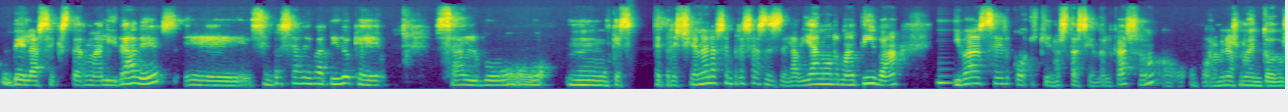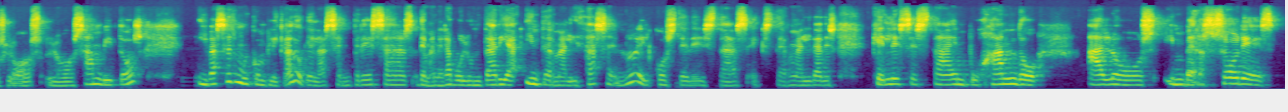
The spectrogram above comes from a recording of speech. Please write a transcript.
de las externalidades eh, siempre se ha debatido que, salvo mm, que se presiona a las empresas desde la vía normativa y a ser, y que no está siendo el caso, o, por lo menos no en todos los, ámbitos, y va a ser muy complicado que las empresas de manera voluntaria internalizasen el coste de estas externalidades que les está empujando a los inversores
